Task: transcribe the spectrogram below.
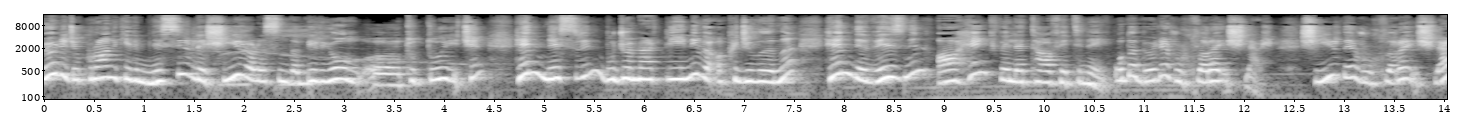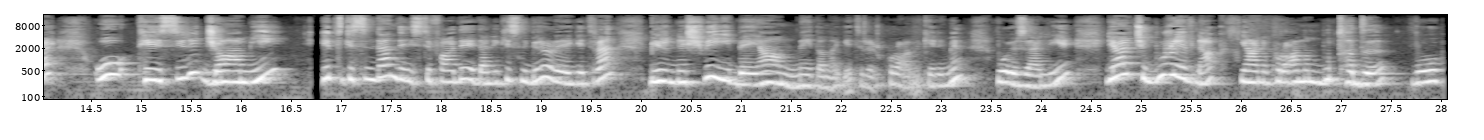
Böylece Kur'an-ı Kerim nesirle şiir arasında bir yol e, tuttuğu için hem nesrin bu cömertliğini ve akıcılığını hem de veznin ahenk ve letafetini o da böyle ruhlara işler. Şiir de ruhlara işler. O tesiri cami ikisinden de istifade eden, ikisini bir araya getiren bir neşve-i beyan meydana getirir Kur'an-ı Kerim'in bu özelliği. Gerçi bu revnak yani Kur'an'ın bu tadı, bu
